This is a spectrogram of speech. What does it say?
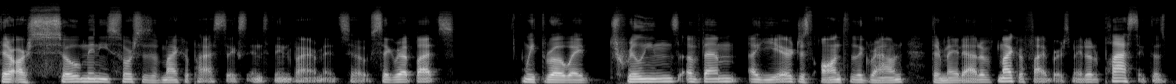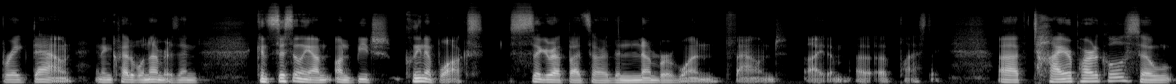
there are so many sources of microplastics into the environment. So cigarette butts, we throw away trillions of them a year just onto the ground. They're made out of microfibers, made out of plastic. Those break down in incredible numbers. And consistently on, on beach cleanup walks, cigarette butts are the number one found item of, of plastic. Uh, tire particles. So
